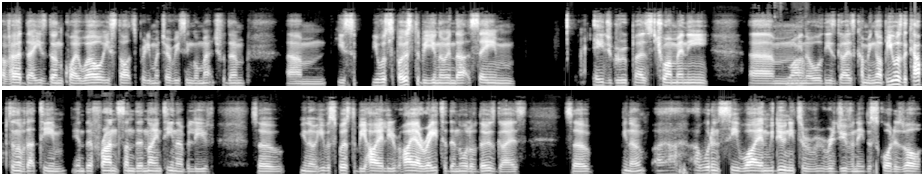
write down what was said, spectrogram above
I've heard that he's done quite well. He starts pretty much every single match for them. Um, he's he was supposed to be, you know, in that same age group as Tchouameni, um, wow. you know, all these guys coming up. He was the captain of that team in the France under 19, I believe. So, you know, he was supposed to be highly higher rated than all of those guys. So, you know, I, I wouldn't see why. And we do need to re- rejuvenate the squad as well.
